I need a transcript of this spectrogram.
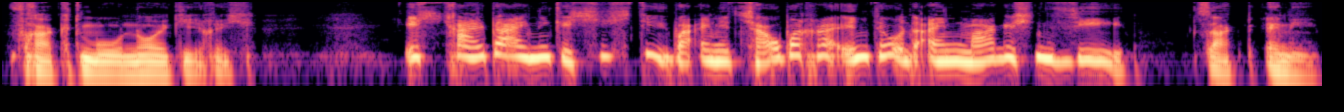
fragt Mo neugierig. Ich schreibe eine Geschichte über eine Zaubererente und einen magischen See, sagt Annie.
